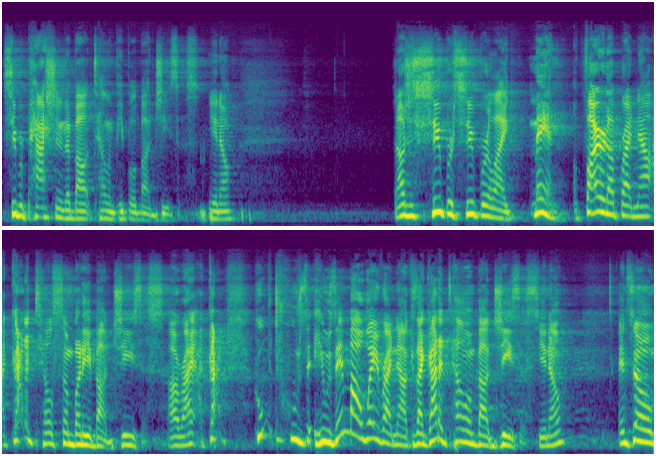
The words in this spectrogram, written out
super passionate about telling people about Jesus, you know? And I was just super, super like, man, I'm fired up right now. I gotta tell somebody about Jesus, all right? I got, who, who's, he was in my way right now because I gotta tell him about Jesus, you know? And so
